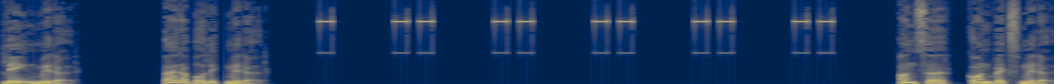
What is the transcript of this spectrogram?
Plane mirror. Parabolic mirror. Answer, convex mirror.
